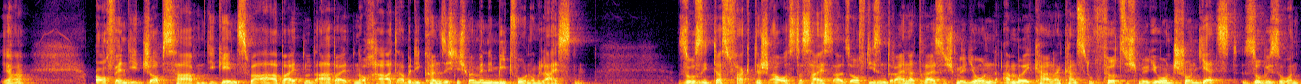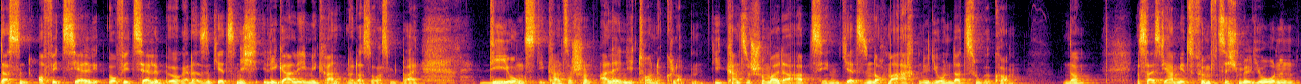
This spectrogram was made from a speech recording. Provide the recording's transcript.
Ja, auch wenn die Jobs haben. Die gehen zwar arbeiten und arbeiten auch hart, aber die können sich nicht mal mehr eine Mietwohnung leisten. So sieht das faktisch aus. Das heißt also, auf diesen 330 Millionen Amerikanern kannst du 40 Millionen schon jetzt sowieso, und das sind offiziell, offizielle Bürger, da sind jetzt nicht illegale Immigranten oder sowas mit bei. Die Jungs, die kannst du schon alle in die Tonne kloppen. Die kannst du schon mal da abziehen. Und jetzt sind noch mal 8 Millionen dazugekommen. Ne? Das heißt, die haben jetzt 50 Millionen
